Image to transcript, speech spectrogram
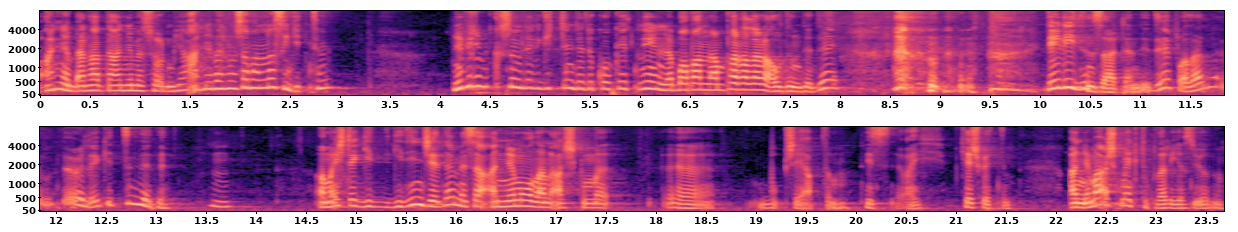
anne ben hatta anneme sordum. Ya anne ben o zaman nasıl gittim? Ne bileyim kızım dedi gittin dedi koketliğinle babandan paralar aldın dedi. Deliydin zaten dedi falan. Öyle gittin dedi. Ama işte gidince de mesela anneme olan aşkımı e, bu şey yaptım. His, ay, keşfettim. Anneme aşk mektupları yazıyordum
